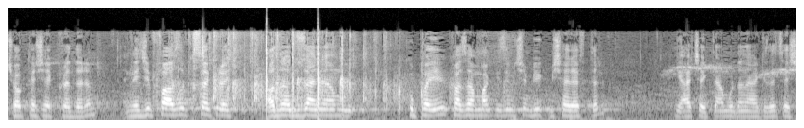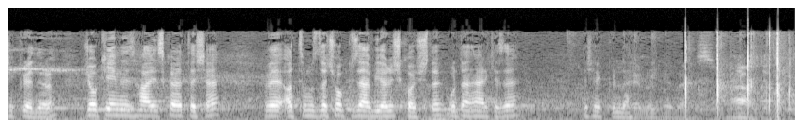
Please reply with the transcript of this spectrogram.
Çok teşekkür ederim. Necip Fazıl Kısakürek adına düzenlenen bu kupayı kazanmak bizim için büyük bir şereftir. Gerçekten buradan herkese teşekkür ediyorum. Jockeyimiz Halis Karataş'a ve atımız da çok güzel bir yarış koştu. Buradan herkese teşekkürler. Tebrik ederiz. Bravo.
